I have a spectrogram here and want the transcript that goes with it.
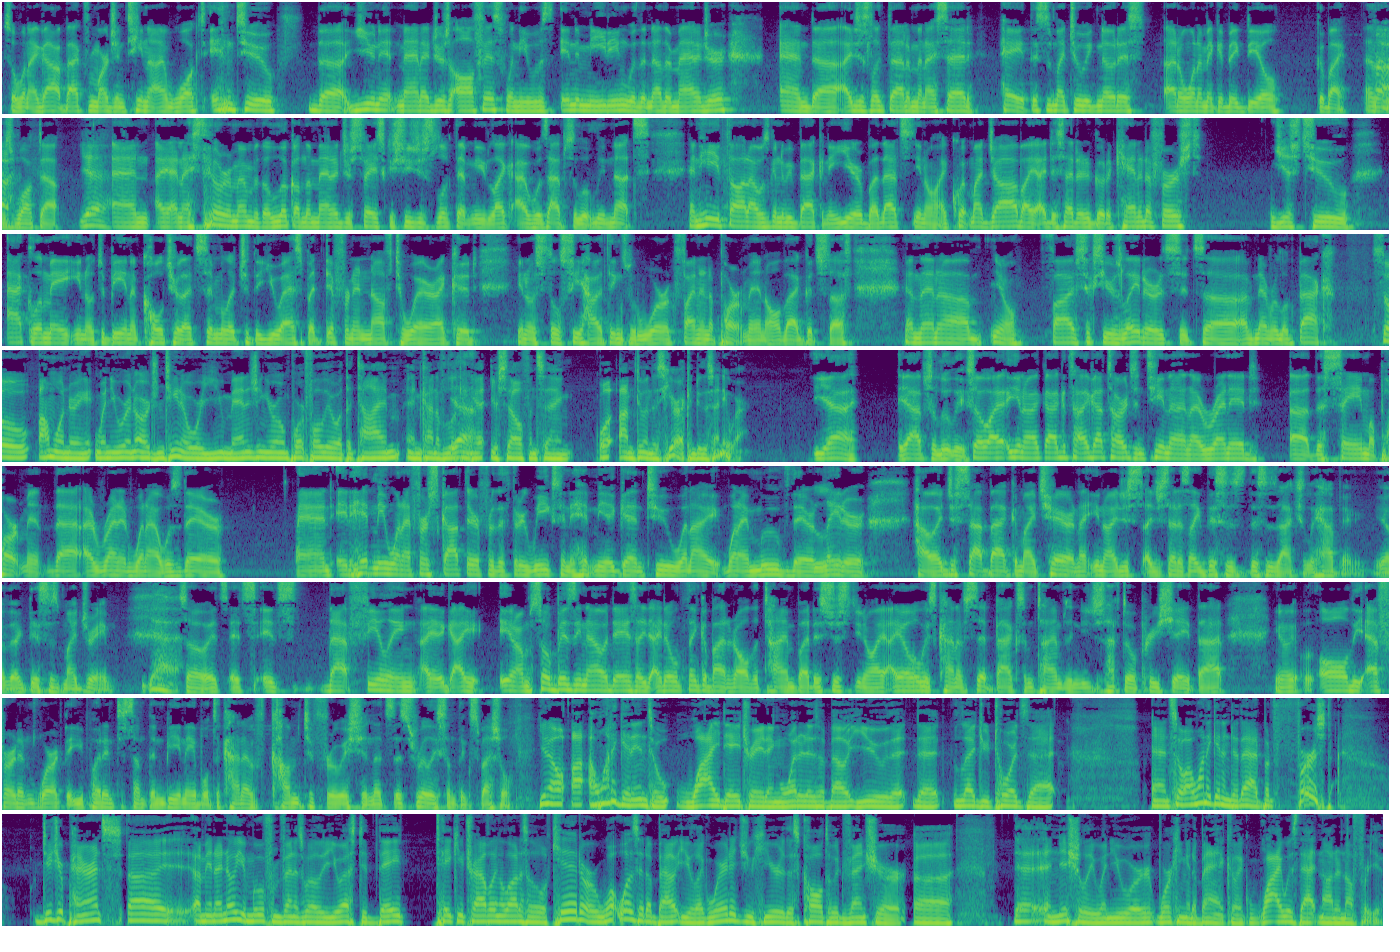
So when I got back from Argentina, I walked into the unit manager's office when he was in a meeting with another manager. And, uh, I just looked at him and I said, Hey, this is my two week notice. I don't want to make a big deal goodbye. And huh. I just walked out. Yeah. And I, and I still remember the look on the manager's face because she just looked at me like I was absolutely nuts. And he thought I was going to be back in a year, but that's, you know, I quit my job. I, I decided to go to Canada first just to acclimate, you know, to be in a culture that's similar to the US, but different enough to where I could, you know, still see how things would work, find an apartment, all that good stuff. And then, um, you know, five, six years later, it's, it's, uh, I've never looked back. So I'm wondering, when you were in Argentina, were you managing your own portfolio at the time and kind of looking yeah. at yourself and saying, "Well, I'm doing this here. I can do this anywhere." Yeah, yeah, absolutely. So I, you know, I got to, I got to Argentina and I rented uh, the same apartment that I rented when I was there and it hit me when I first got there for the three weeks, and it hit me again too when I when I moved there later. How I just sat back in my chair, and I, you know, I just I just said, "It's like this is this is actually happening." You know, like this is my dream. Yeah. So it's it's it's that feeling. I, I you know I'm so busy nowadays. I, I don't think about it all the time, but it's just you know I, I always kind of sit back sometimes, and you just have to appreciate that. You know, all the effort and work that you put into something being able to kind of come to fruition. That's that's really something special. You know, I, I want to get into why day trading, what it is about you that that led you towards that. And so I want to get into that. But first, did your parents, uh, I mean, I know you moved from Venezuela to the U.S. Did they take you traveling a lot as a little kid, or what was it about you? Like, where did you hear this call to adventure uh, initially when you were working in a bank? Like, why was that not enough for you?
